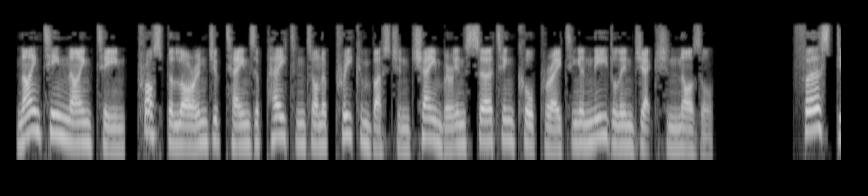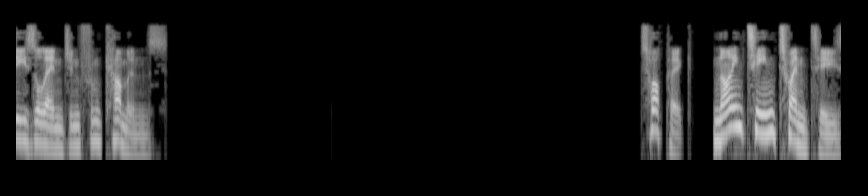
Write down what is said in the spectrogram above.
1919, Prosper L'Orange obtains a patent on a precombustion chamber insert incorporating a needle injection nozzle. First diesel engine from Cummins. Topic 1920s.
